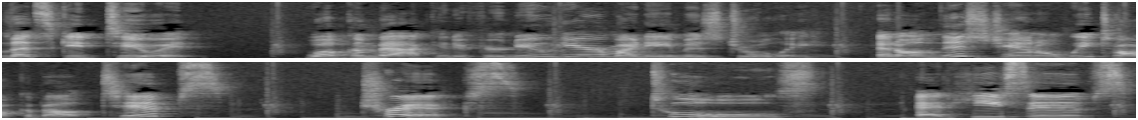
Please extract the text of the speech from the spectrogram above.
Let's get to it. Welcome back, and if you're new here, my name is Julie. And on this channel, we talk about tips, tricks, tools, adhesives,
